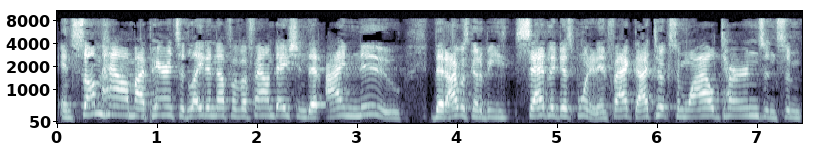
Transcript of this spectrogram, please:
And somehow my parents had laid enough of a foundation that I knew that I was going to be sadly disappointed. In fact, I took some wild turns and some,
